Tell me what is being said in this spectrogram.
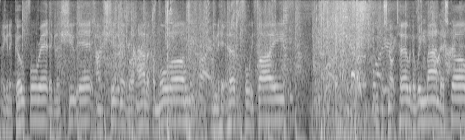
They're going to go for it. They're going to shoot it. I'm shooting it right now like a moron. I'm going to hit her for 45. We just knocked her with a wingman. Let's go.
